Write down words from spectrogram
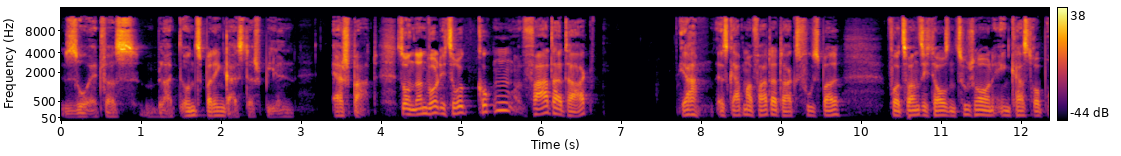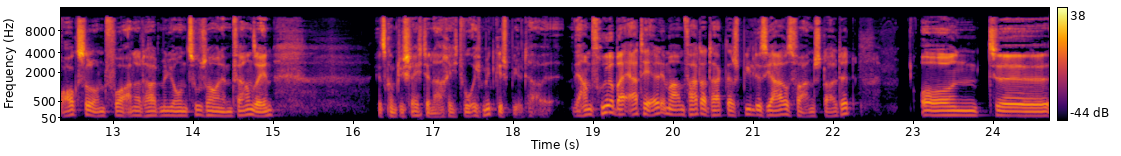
so etwas bleibt uns bei den Geisterspielen erspart. So, und dann wollte ich zurückgucken. Vatertag. Ja, es gab mal Vatertagsfußball vor 20.000 Zuschauern in Castrop-Rauxel und vor anderthalb Millionen Zuschauern im Fernsehen. Jetzt kommt die schlechte Nachricht, wo ich mitgespielt habe. Wir haben früher bei RTL immer am Vatertag das Spiel des Jahres veranstaltet. Und äh,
